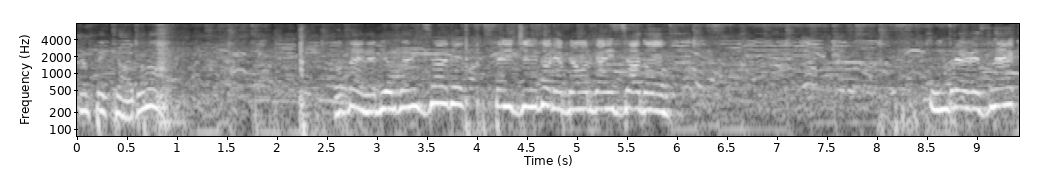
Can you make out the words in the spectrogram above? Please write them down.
è un peccato, no? Va bene, vi organizzate? Per i genitori abbiamo organizzato un breve snack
